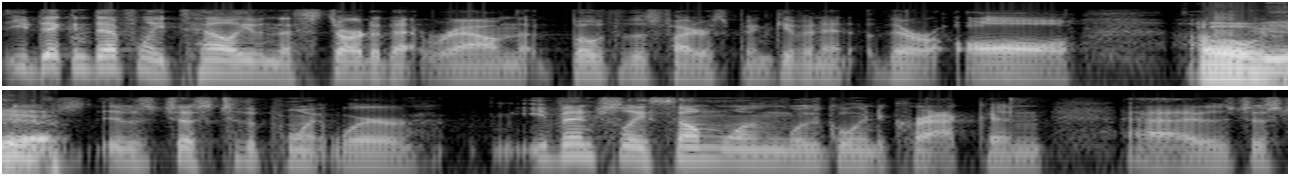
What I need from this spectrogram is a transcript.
you can definitely tell even the start of that round that both of those fighters have been given it their all. Um, oh yeah. It was, it was, just to the point where eventually someone was going to crack, and uh, it was just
